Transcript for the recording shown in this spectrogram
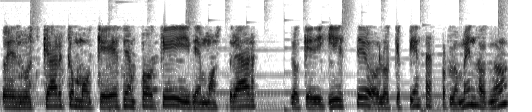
pues buscar como que ese enfoque y demostrar lo que dijiste o lo que piensas por lo menos, ¿no?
